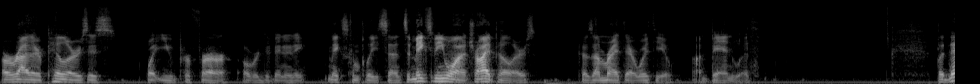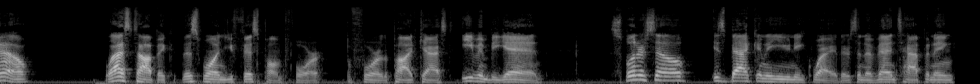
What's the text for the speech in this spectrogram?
or rather, Pillars is what you prefer over Divinity. Makes complete sense. It makes me want to try Pillars because I'm right there with you on bandwidth. But now, last topic. This one you fist pumped for before the podcast even began. Splinter Cell is back in a unique way. There's an event happening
